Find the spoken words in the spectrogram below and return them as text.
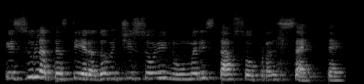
che sulla tastiera dove ci sono i numeri sta sopra il 7.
